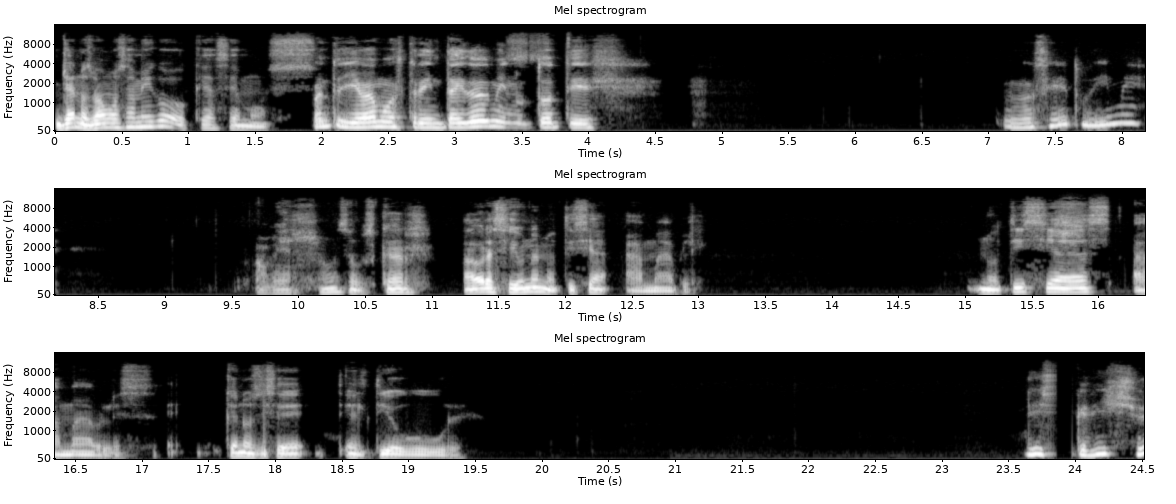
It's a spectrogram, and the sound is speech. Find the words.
¿Ya nos vamos, amigo, o qué hacemos? ¿Cuánto llevamos? 32 minutotes. No sé, tú dime. A ver, vamos a buscar. Ahora sí, una noticia amable. Noticias amables. ¿Qué nos dice el tío Google? Dice que dice,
